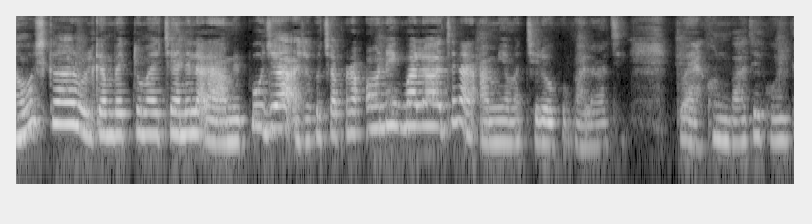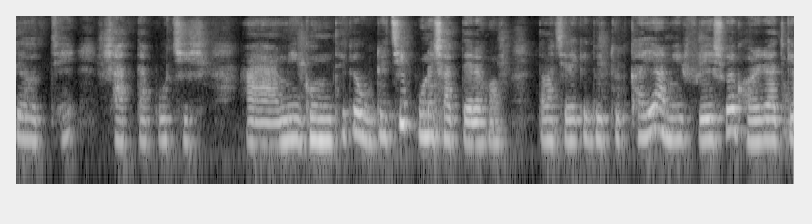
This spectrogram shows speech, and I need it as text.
নমস্কার welcome back to my channel আর আমি পূজা, আশা করছি আপনারা অনেক ভালো আছেন আর আমি আমার ছেলেও খুব ভালো আছি। তো এখন বাজে ঘড়িতে হচ্ছে সাতটা পঁচিশ। আর আমি ঘুম থেকে উঠেছি পুনে সাতটা এরকম। তো আমার ছেলেকে দুধ টুধ খাইয়ে আমি ফ্রেশ হয়ে ঘরের আজকে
